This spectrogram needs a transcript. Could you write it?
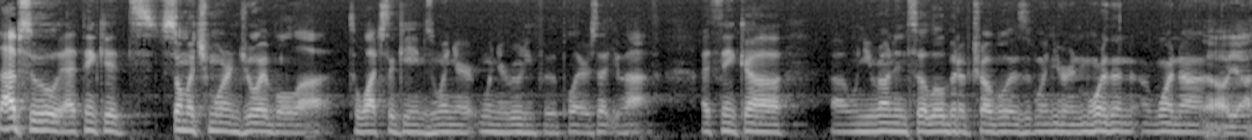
Absolutely, I think it's so much more enjoyable uh, to watch the games when you're when you're rooting for the players that you have. I think uh, uh, when you run into a little bit of trouble is when you're in more than one uh, Oh yeah.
